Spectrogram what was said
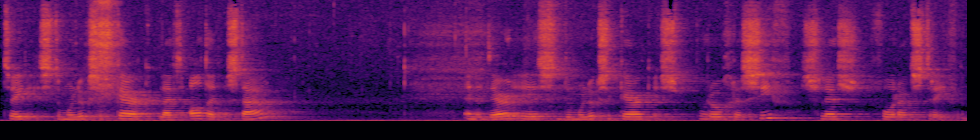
De tweede is: de Molukse kerk blijft altijd bestaan. En de derde is: de Molukse kerk is progressief slash vooruitstrevend.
